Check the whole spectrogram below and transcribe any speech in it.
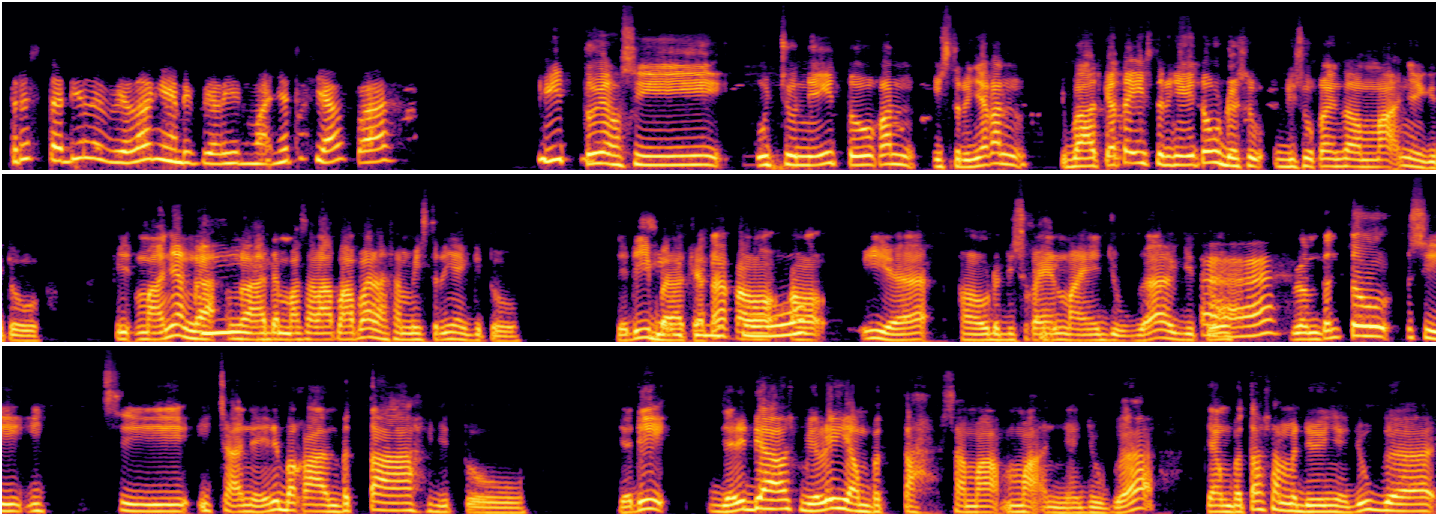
Terus tadi lu bilang yang dipilihin emaknya tuh siapa? Itu yang si Ucunnya itu kan istrinya kan ibarat kata istrinya itu udah su- disukain sama emaknya gitu. Emaknya nggak nggak ada masalah apa-apa lah sama istrinya gitu. Jadi Si ibarat Ucun kata kalau kalau iya kalau udah disukain emaknya juga gitu. Eh, belum tentu si si Icannya ini bakalan betah gitu. Jadi jadi dia harus milih yang betah sama emaknya juga, yang betah sama dirinya juga.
